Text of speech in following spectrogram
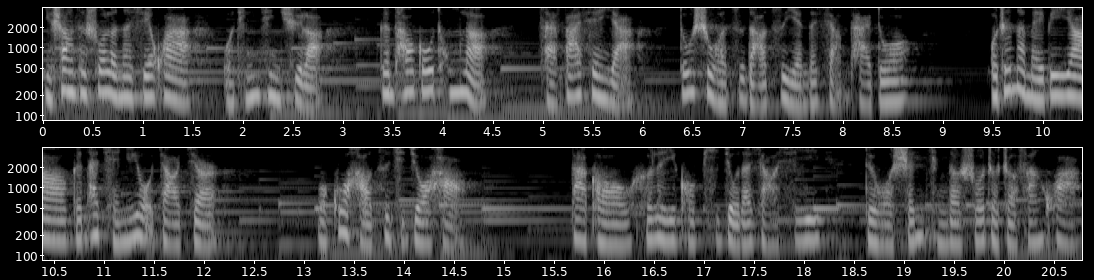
你上次说了那些话，我听进去了，跟涛沟通了，才发现呀，都是我自导自演的想太多。我真的没必要跟他前女友较劲儿，我过好自己就好。大口喝了一口啤酒的小溪，对我深情地说着这番话。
